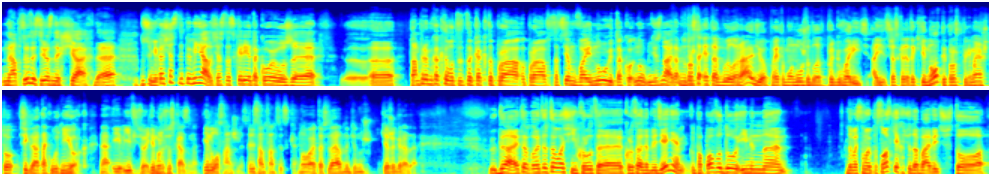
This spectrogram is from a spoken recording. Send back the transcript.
На абсолютно серьезных щах, да. Ну, слушай, мне кажется, сейчас это поменялось. Сейчас это скорее такое уже... э, э, там прям как-то вот это как-то про, про совсем войну и такое... Ну, не знаю, там... Ну, просто это было радио, поэтому нужно было это проговорить. А сейчас, когда это кино, ты просто понимаешь, что всегда атакуют Нью-Йорк. Да? И, и все, этим уже все сказано. Или Лос-Анджелес, или Сан-Франциско. Но это всегда одни те же- города. Да, это, вот это очень круто, крутое наблюдение. По поводу именно... Давай самой постановки я хочу добавить, что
